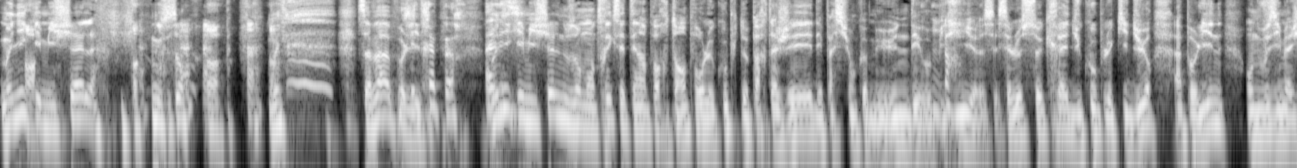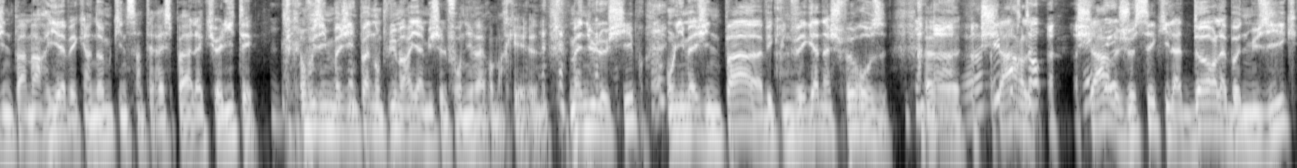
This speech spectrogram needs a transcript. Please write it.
Monique et Michel nous ont... Ça va, J'ai très peur. Monique et Michel nous ont montré que c'était important pour le couple de partager des passions communes, des hobbies. Oh. C'est c'est le secret du couple qui dure. Apolline, on ne vous imagine pas mariée avec un homme qui ne s'intéresse pas à l'actualité. On vous imagine pas non plus mariée à Michel Fourniret, remarquez. Manu Le Chypre, on l'imagine pas avec une végane à cheveux roses. Euh, Charles, pourtant. Charles, je sais qu'il adore la bonne musique.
